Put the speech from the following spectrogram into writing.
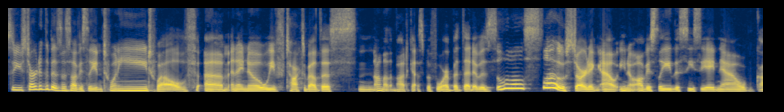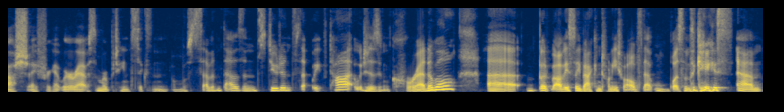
So you started the business obviously in 2012, um, mm-hmm. and I know we've talked about this not on the podcast before, but that it was a little slow starting out. You know, obviously the CCA now, gosh, I forget where we're at, somewhere between six and almost seven thousand students that we've taught, which is incredible. Uh, but obviously back in 2012, that wasn't the case. Um,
